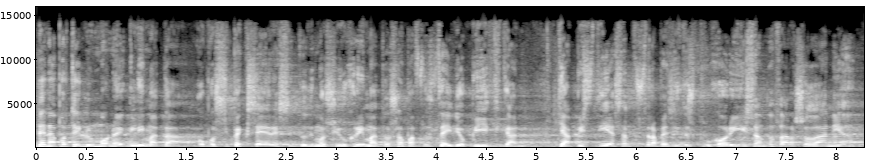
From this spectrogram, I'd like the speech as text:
δεν αποτελούν μόνο εγκλήματα όπως η υπεξαίρεση του δημοσίου χρήματος από αυτούς που τα ιδιοποιήθηκαν και απιστίας από τους τραπεζίτες που χορήγησαν τα θαλασσοδάνεια,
